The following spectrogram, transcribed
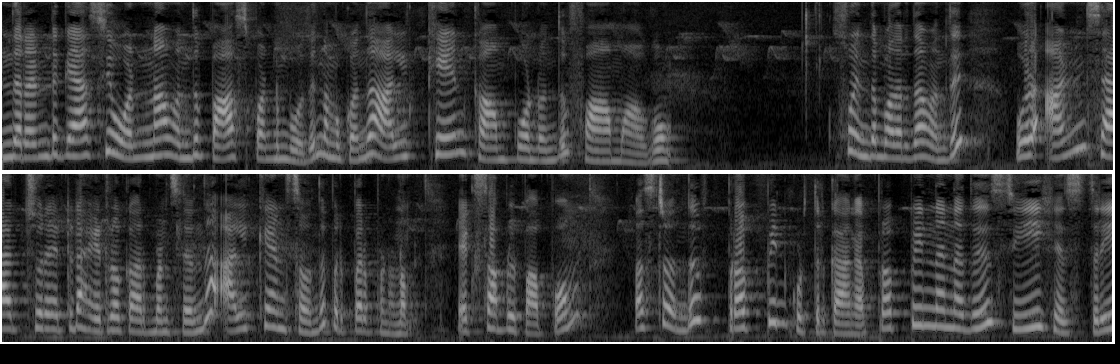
இந்த ரெண்டு கேஸையும் ஒன்றா வந்து பாஸ் பண்ணும்போது நமக்கு வந்து அல்கேன் காம்பவுண்ட் வந்து ஃபார்ம் ஆகும். ஸோ இந்த மாதிரி தான் வந்து ஒரு அன்சேச்சுரேட்டட் ஹைட்ரோ கார்பன்ஸ்லேருந்து அல்கேன்ஸை வந்து ப்ரிப்பேர் பண்ணணும். எக்ஸாம்பிள் பார்ப்போம். ஃபஸ்ட்டு வந்து ப்ரொப்பின் கொடுத்துருக்காங்க. ப்ரொப்பின் என்னது? C H three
